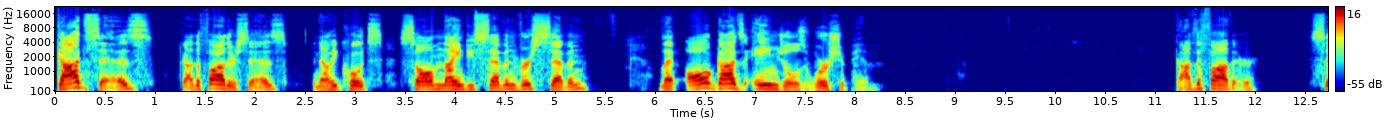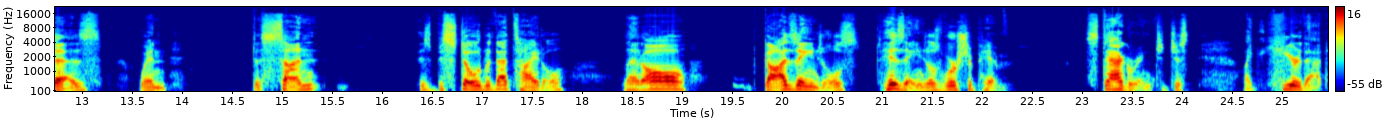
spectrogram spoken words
God says, God the Father says, and now he quotes Psalm 97, verse 7 let all God's angels worship him. God the Father says, when the Son is bestowed with that title, let all God's angels, his angels, worship him. Staggering to just like hear that.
